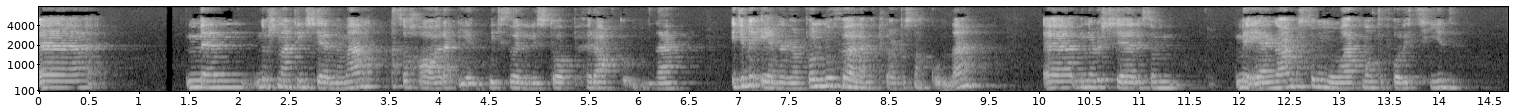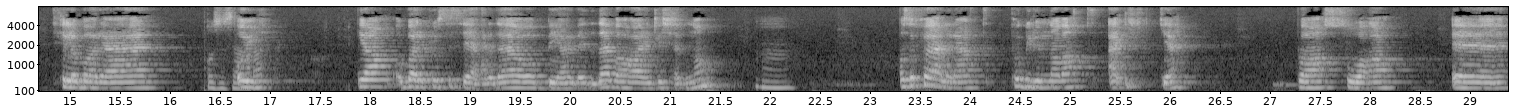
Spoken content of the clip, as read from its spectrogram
Eh, men når sånne ting skjer med meg, så har jeg egentlig ikke så veldig lyst til å prate om det. Ikke med en gang, i hvert fall. Nå føler jeg meg klar til å snakke om det. Eh, men når det skjer liksom med en gang, så må jeg på en måte få litt tid til å bare Oi. Ja, og bare prosessere det og bearbeide det. Hva har egentlig skjedd nå? Mm. Og så føler jeg at på grunn av at jeg ikke var så eh,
